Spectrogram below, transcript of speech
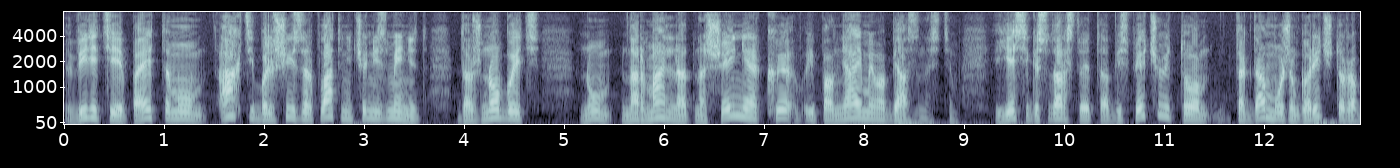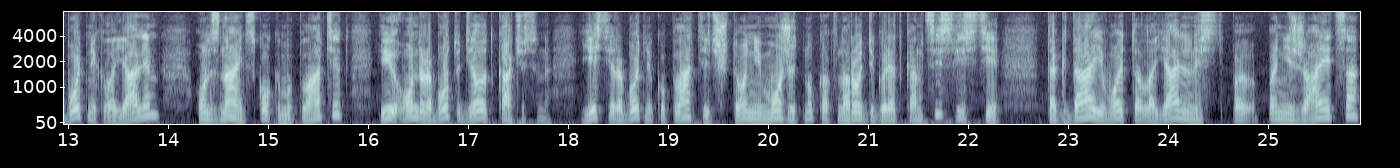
Видите, поэтому ахти большие зарплаты ничего не изменит. Должно быть ну, нормальное отношение к выполняемым обязанностям. И если государство это обеспечивает, то тогда можем говорить, что работник лоялен, он знает, сколько ему платят, и он работу делает качественно. Если работнику платит, что не может, ну, как в народе говорят, концы свести, тогда его эта лояльность понижается,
